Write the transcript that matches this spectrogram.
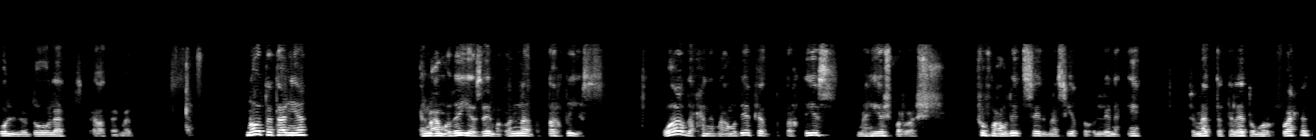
كل دولة اعتمدوا؟ نقطة تانية المعمودية زي ما قلنا بالتغطيس. واضح إن المعمودية كانت بالتغطيس ما هياش بالرش. شوف معمودية السيد المسيح بيقول لنا إيه في متى 3 ومرقس واحد؟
